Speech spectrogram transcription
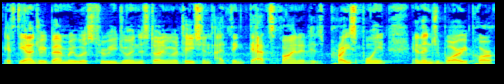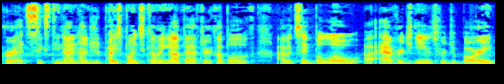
If DeAndre Bembry was to rejoin the starting rotation, I think that's fine at his price point. And then Jabari Parker at 6,900. Price point's coming up after a couple of, I would say, below uh, average games for Jabari.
